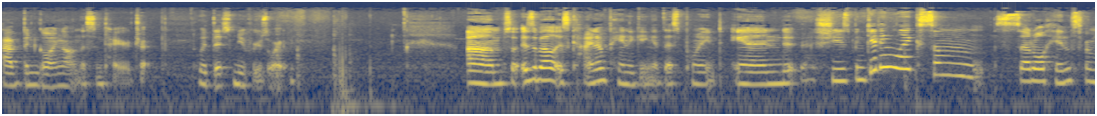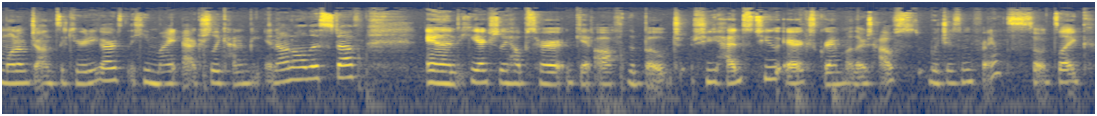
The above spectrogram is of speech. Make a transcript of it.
have been going on this entire trip with this new resort. Um, so Isabel is kind of panicking at this point, and she's been getting like some subtle hints from one of John's security guards that he might actually kind of be in on all this stuff. And he actually helps her get off the boat. She heads to Eric's grandmother's house, which is in France, so it's like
